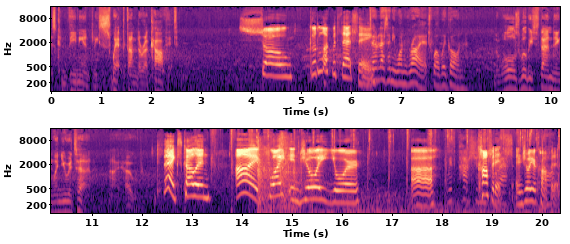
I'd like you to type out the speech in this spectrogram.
is conveniently swept under a carpet. So, good luck with that thing. Don't let anyone riot while we're gone. The walls will be standing when you return, I hope. Thanks, Cullen. I quite enjoy your uh With passion confidence. and I enjoy your confidence.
